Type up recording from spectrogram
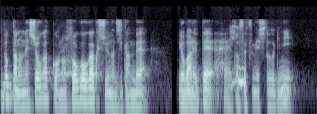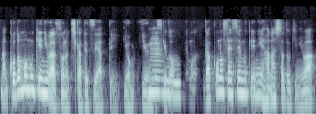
うん。どっかのね、小学校の総合学習の時間で呼ばれて、えー、と説明した時に、まあ、子供向けにはその地下鉄やって言うんですけど、でも学校の先生向けに話した時には、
